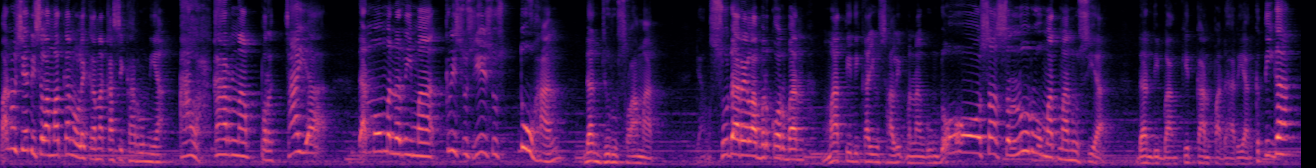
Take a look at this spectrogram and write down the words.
Manusia diselamatkan oleh karena kasih karunia Allah karena percaya dan mau menerima Kristus Yesus Tuhan dan juru selamat. Yang sudah rela berkorban mati di kayu salib menanggung dosa seluruh umat manusia dan dibangkitkan pada hari yang ketiga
